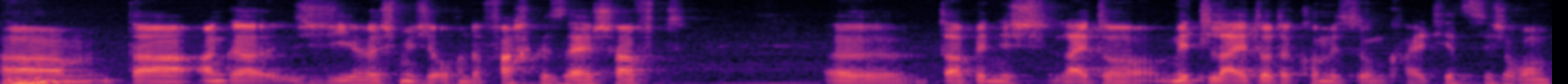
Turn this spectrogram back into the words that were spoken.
Mhm. Ähm, da engagiere ich mich auch in der Fachgesellschaft. Äh, da bin ich Leiter, Mitleiter der Kommission Qualitätssicherung.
